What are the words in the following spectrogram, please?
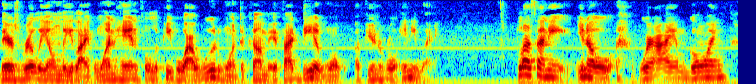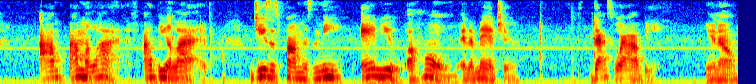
there's really only like one handful of people I would want to come if I did want a funeral anyway. Plus, honey, you know, where I am going, I'm I'm alive. I'll be alive. Jesus promised me and you a home and a mansion. That's where I'll be. You know,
